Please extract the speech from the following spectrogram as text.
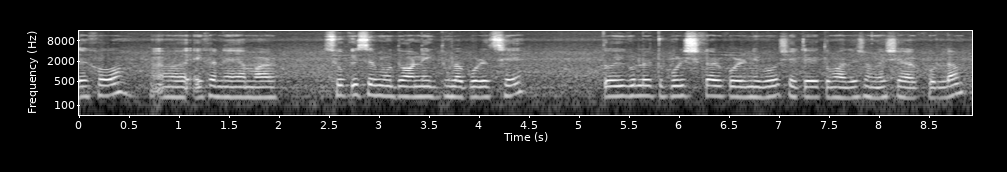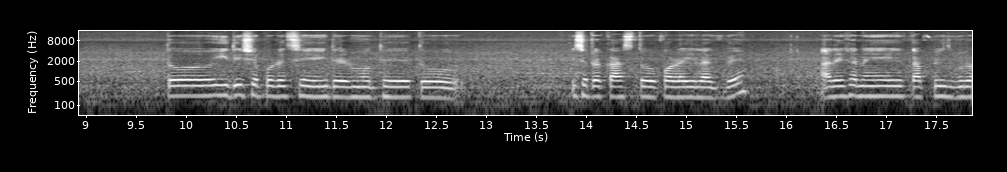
দেখো এখানে আমার শোকেসের মধ্যে অনেক ধুলা পড়েছে। তো এগুলো একটু পরিষ্কার করে নিব, সেটাই তোমাদের সঙ্গে শেয়ার করলাম। তো ঈদ এসে পড়েছে ঈদের মধ্যে, তো কিছুটা কাজ তো করাই লাগবে। আর এখানে কাপড়িগুলো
